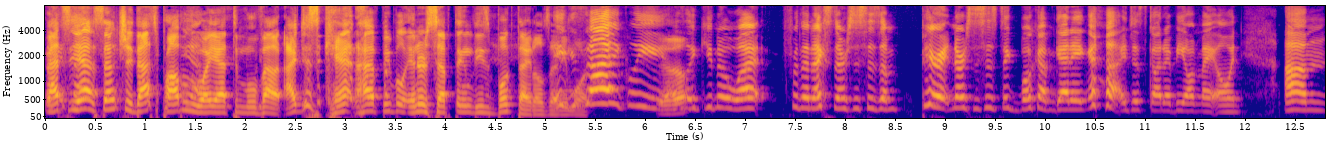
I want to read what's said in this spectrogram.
Like, That's yeah. not- Essentially, that's probably Yeah. why you had to move out. I just can't have people intercepting these book titles anymore. Exactly. I know? was like, you know what? For the next narcissism parent narcissistic book I'm getting, I just gotta be on my own. Um,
